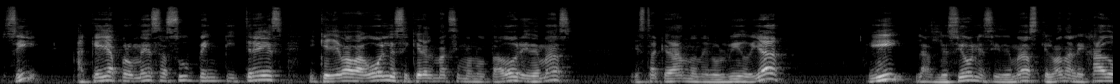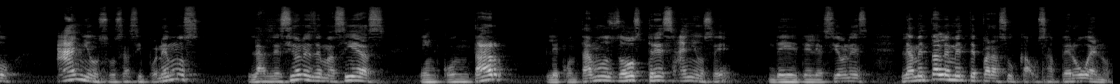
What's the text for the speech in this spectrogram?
¿sí? Aquella promesa sub-23 y que llevaba goles y que era el máximo anotador y demás, está quedando en el olvido ya. Y las lesiones y demás que lo han alejado años, o sea, si ponemos las lesiones de Macías en contar, le contamos dos, tres años ¿eh? de, de lesiones, lamentablemente para su causa. Pero bueno,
